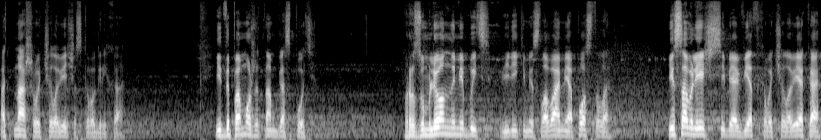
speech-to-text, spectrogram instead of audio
от нашего человеческого греха. И да поможет нам Господь вразумленными быть великими словами апостола и совлечь себя ветхого человека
